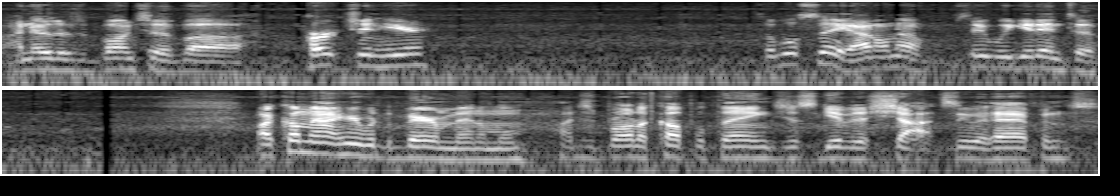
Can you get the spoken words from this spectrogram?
I know there's a bunch of uh, perch in here. So we'll see. I don't know. See what we get into. I come out here with the bare minimum. I just brought a couple things, just give it a shot, see what happens.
